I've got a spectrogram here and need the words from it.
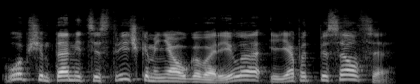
В общем, та медсестричка меня уговорила, и я подписался.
